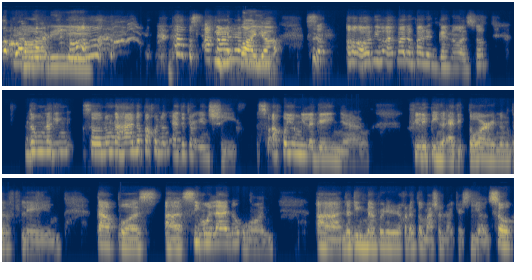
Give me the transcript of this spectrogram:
Sorry. Tapos akala kaya? So, oo, di ba? Parang parang ganon. So, nung naging, so nung nahanap ako ng editor-in-chief, so ako yung nilagay niyang Filipino editor ng The Flame. Tapos, ah, simula noon, ah, naging member na rin ako ng Tomasian Writers Guild. So,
